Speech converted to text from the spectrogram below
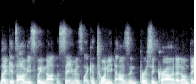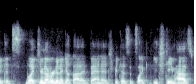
like it's obviously not the same as like a 20,000 person crowd. I don't think it's like you're never to get that advantage because it's like each team has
